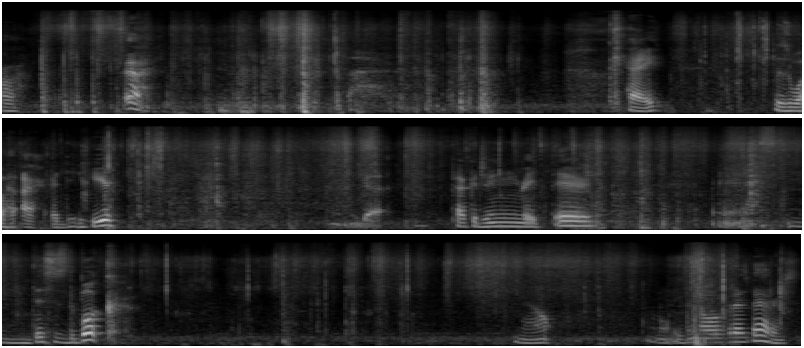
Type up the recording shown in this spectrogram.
uh. Okay. This is what I, I did here. We got packaging right there. And this is the book. Now, I don't even know if it has batteries.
